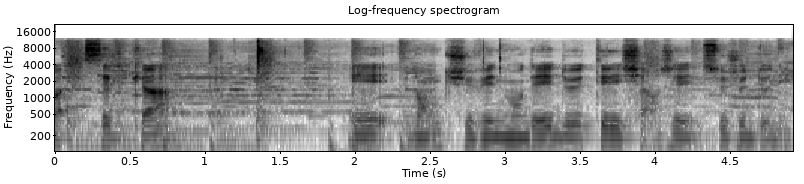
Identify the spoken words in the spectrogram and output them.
Ouais, c'est le cas. Et donc je vais demander de télécharger ce jeu de données.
